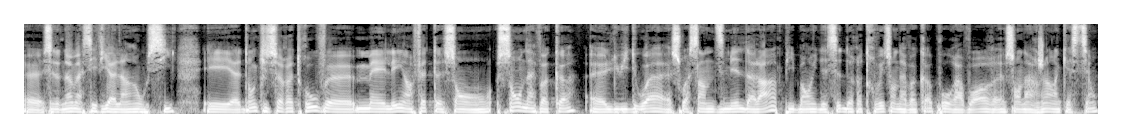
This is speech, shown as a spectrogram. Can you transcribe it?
c'est un homme assez violent aussi, et euh, donc il se retrouve euh, mêlé. En fait, son son avocat euh, lui doit 70 000 dollars, puis bon, il décide de retrouver son avocat pour avoir euh, son argent en question,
